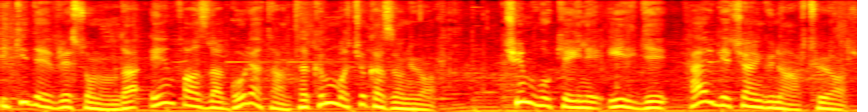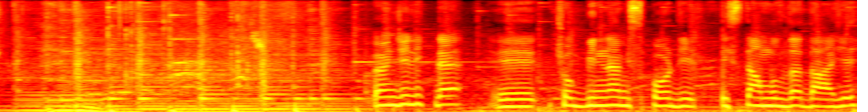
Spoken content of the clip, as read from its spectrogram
iki devre sonunda en fazla gol atan takım maçı kazanıyor. Çim hokeyine ilgi her geçen gün artıyor. Öncelikle e, çok bilinen bir spor değil. İstanbul'da dahi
